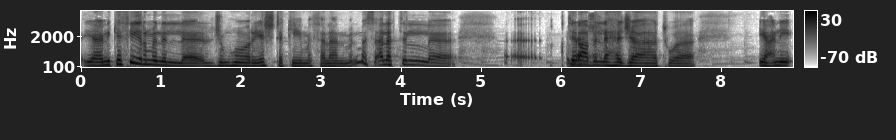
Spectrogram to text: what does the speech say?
يعني كثير من الجمهور يشتكي مثلا من مسألة آه، اقتراب اللهجات و يعني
